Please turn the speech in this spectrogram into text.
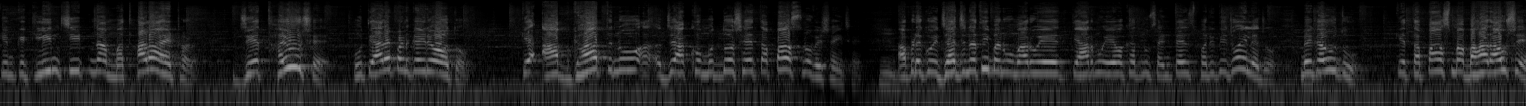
કેમ કે ક્લીન ચીટના મથાળા હેઠળ જે થયું છે હું ત્યારે પણ કહી રહ્યો હતો કે આપઘાતનો જે આખો મુદ્દો છે તપાસનો વિષય છે. આપણે કોઈ જજ નથી બનવું મારું એ ત્યારનું એ વખતનું સેન્ટેન્સ ફરીથી જોઈ લેજો. મેં કહ્યું હતું કે તપાસમાં બહાર આવશે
